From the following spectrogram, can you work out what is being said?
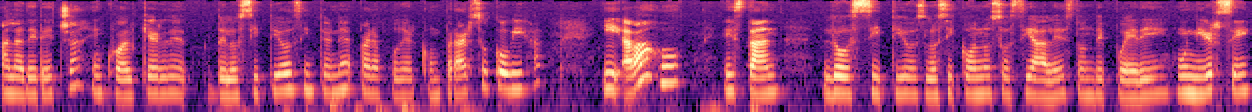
a la derecha en cualquier de, los sitios internet para poder comprar su cobija. Y abajo están los sitios, los iconos sociales donde puede unirse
